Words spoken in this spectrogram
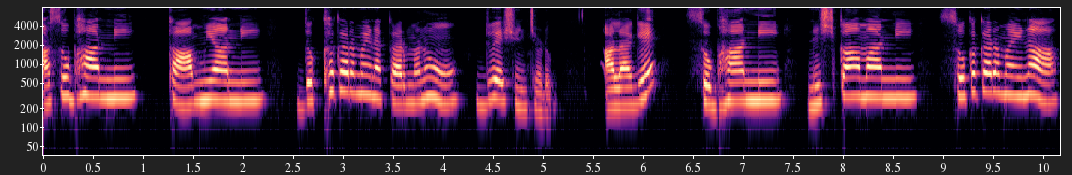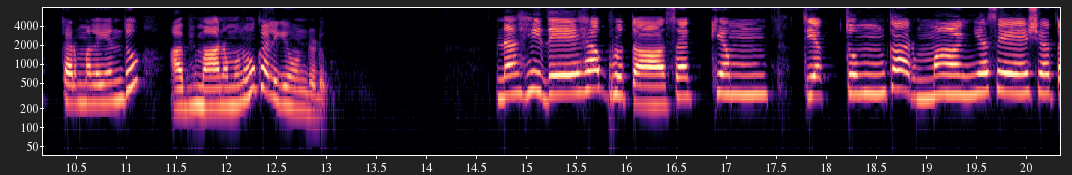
అశుభాన్ని కామ్యాన్ని దుఃఖకరమైన కర్మను ద్వేషించడు. అలాగే శుభాన్ని నిష్కామాన్ని సుఖకరమైన కర్మలయందు అభిమానమును కలిగి ఉండడు. నహి దేహభృతా సఖ్యం త్యక్తుం కర్మాణ్యశేషత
